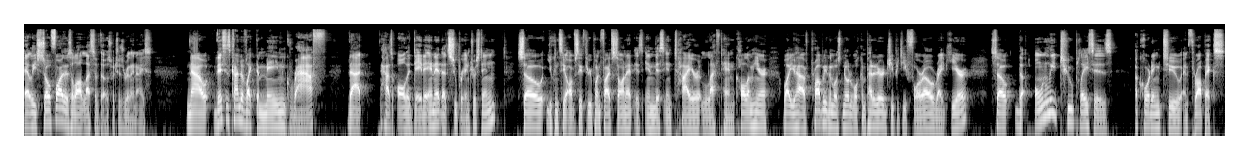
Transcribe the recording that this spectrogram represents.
at least so far, there's a lot less of those, which is really nice. Now, this is kind of like the main graph that has all the data in it that's super interesting. So you can see obviously 3.5 Sonnet is in this entire left-hand column here, while you have probably the most notable competitor, GPT-4o, right here. So the only two places, according to Anthropic's,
